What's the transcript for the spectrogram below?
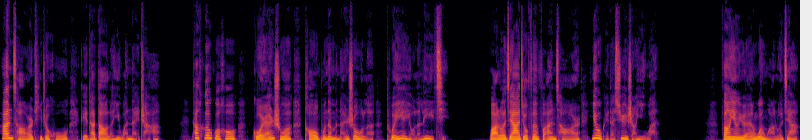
安草儿提着壶给他倒了一碗奶茶，他喝过后果然说头不那么难受了，腿也有了力气。瓦罗加就吩咐安草儿又给他续上一碗。放映员问瓦罗加：“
